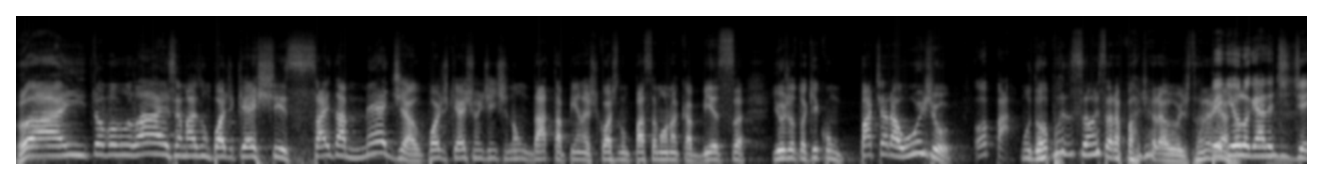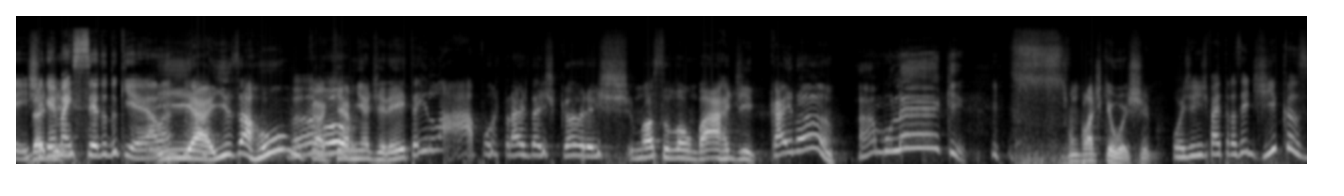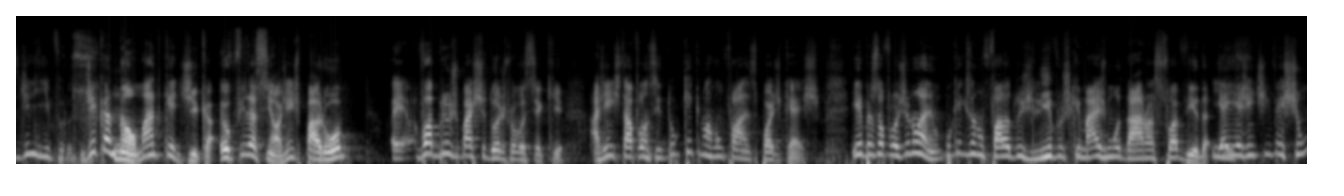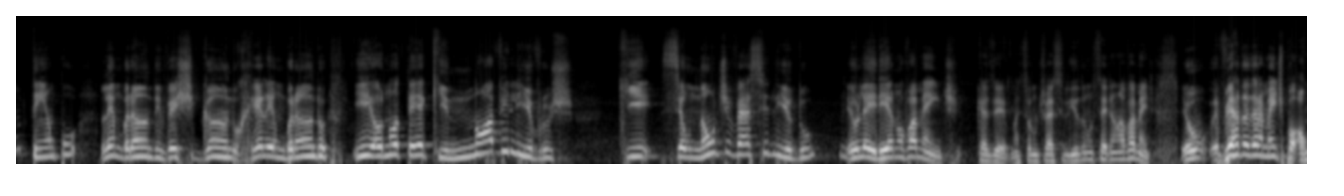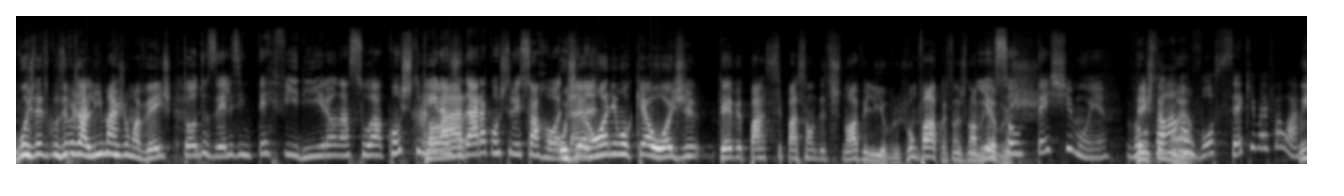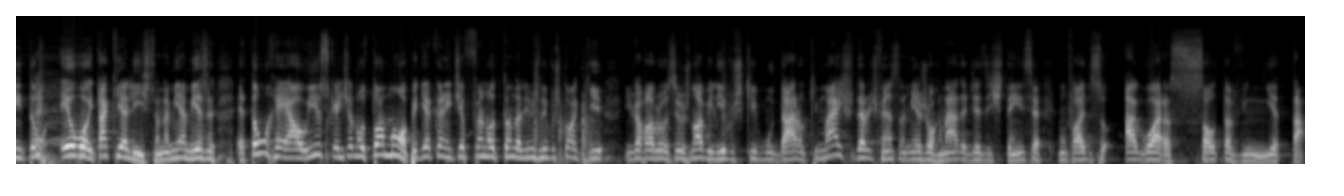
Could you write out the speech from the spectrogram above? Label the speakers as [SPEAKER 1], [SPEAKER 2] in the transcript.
[SPEAKER 1] Ah, então vamos lá, esse é mais um podcast Sai da Média, o podcast onde a gente não dá tapinha nas costas, não passa a mão na cabeça. E hoje eu tô aqui com Paty Araújo.
[SPEAKER 2] Opa!
[SPEAKER 1] Mudou a posição essa era Paty Araújo, tá
[SPEAKER 2] Peguei o lugar da DJ,
[SPEAKER 1] Da
[SPEAKER 2] cheguei
[SPEAKER 1] Di-
[SPEAKER 2] mais cedo do que ela.
[SPEAKER 1] E a Isa Runca,
[SPEAKER 2] Vamos!
[SPEAKER 1] que é a minha direita, e lá por trás das câmeras, o nosso Lombardi, Kainan.
[SPEAKER 3] Ah, moleque!
[SPEAKER 1] Vamos falar de que hoje?
[SPEAKER 4] Hoje a gente vai trazer dicas de livros.
[SPEAKER 1] Dica não, mais do que dica. Eu fiz assim, ó, a gente parou. É, vou abrir os bastidores pra você aqui. A gente tava falando assim, do que, que nós vamos falar nesse podcast? E a pessoa falou, Jerônimo, por que, que você não fala dos livros que mais mudaram a sua vida? E aí a gente investiu um tempo lembrando, investigando, relembrando. E eu notei aqui nove livros que, se eu não tivesse lido, eu leria novamente. Quer dizer, mas se eu não tivesse lido, não seria novamente. Eu, verdadeiramente, pô, alguns deles, inclusive, eu já li mais de uma vez.
[SPEAKER 2] Todos eles interferiram na sua. construir,
[SPEAKER 1] Claro.
[SPEAKER 2] ajudaram a construir sua rota.
[SPEAKER 1] O
[SPEAKER 2] né?
[SPEAKER 1] Jerônimo, que é hoje, teve participação desses nove livros. Vamos falar quais são os nove
[SPEAKER 2] E eu
[SPEAKER 1] livros?
[SPEAKER 2] sou testemunha.
[SPEAKER 4] Vamos falar,
[SPEAKER 1] Testemunha.
[SPEAKER 4] não, você que vai falar.
[SPEAKER 1] Então, eu vou. Tá aqui a lista, na minha mesa. É tão real isso que a gente anotou a mão. Ó. Peguei a canetinha, fui anotando ali, os livros estão aqui. A gente vai falar pra você os nove livros que mudaram, que mais fizeram diferença na minha jornada de existência. Vamos falar disso agora. Solta a vinheta.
